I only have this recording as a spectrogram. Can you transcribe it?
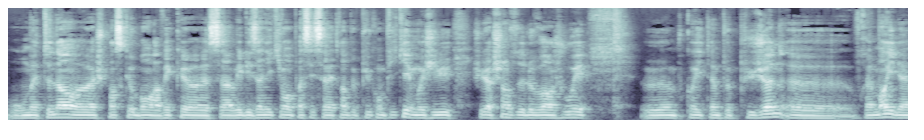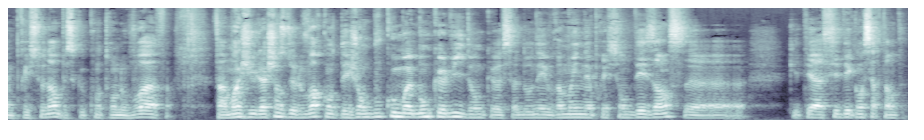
Bon, maintenant, euh, je pense que bon, avec euh, ça, avec les années qui vont passer, ça va être un peu plus compliqué. Moi, j'ai eu, eu la chance de le voir jouer euh, quand il était un peu plus jeune. vraiment, il est impressionnant parce que quand on le voit, enfin, moi, j'ai eu la chance de le voir contre des gens beaucoup moins bons que lui, donc ça donnait vraiment une impression d'aisance qui était assez déconcertante.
